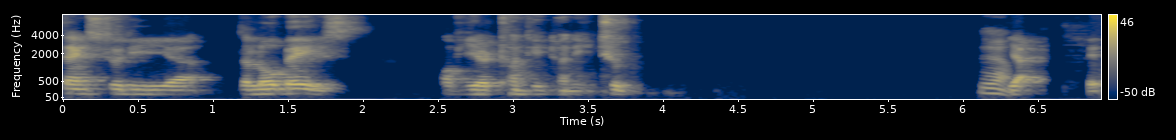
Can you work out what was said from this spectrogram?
to the low base of year 2022. Yeah. Yeah.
